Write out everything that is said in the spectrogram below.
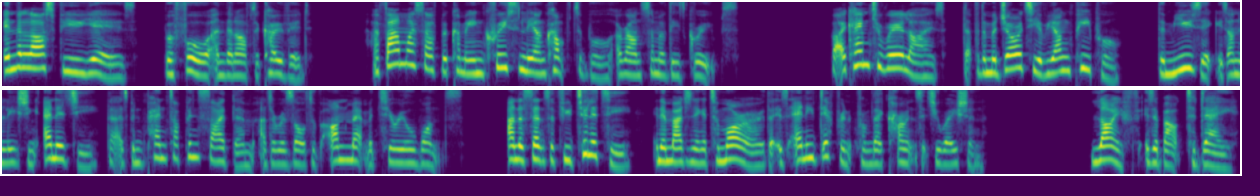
In the last few years, before and then after COVID, I found myself becoming increasingly uncomfortable around some of these groups. But I came to realise that for the majority of young people, the music is unleashing energy that has been pent up inside them as a result of unmet material wants, and a sense of futility in imagining a tomorrow that is any different from their current situation. Life is about today,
